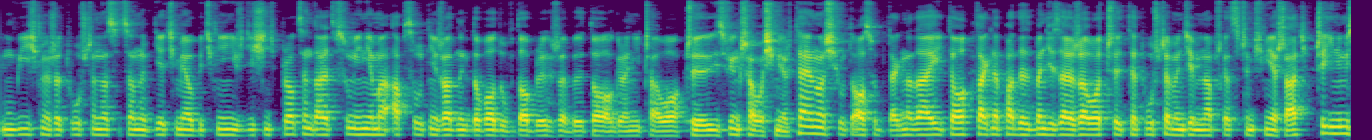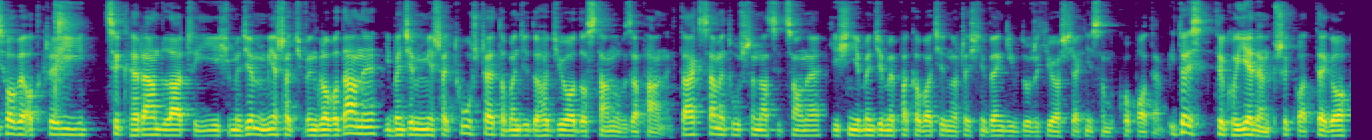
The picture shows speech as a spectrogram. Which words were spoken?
mówiliśmy, że tłuszcze nasycone w diecie miało być mniej niż 10%, ale w sumie nie ma absolutnie żadnych dowodów dobrych, żeby to ograniczało, czy zwiększało śmiertelność wśród osób i tak dalej, to tak naprawdę będzie zależało, czy te tłuszcze będziemy na przykład z czymś mieszać, czy innymi słowy odkryli cykl Randla, czyli jeśli będziemy mieszać węglowodany i będziemy mieszać tłuszcze, to będzie dochodziło do stanów zapalnych, tak? Same tłuszcze nasycone, jeśli nie będziemy pakować jednocześnie węgli w dużych ilościach, nie są kłopotem. I to jest tylko jeden przykład tego,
